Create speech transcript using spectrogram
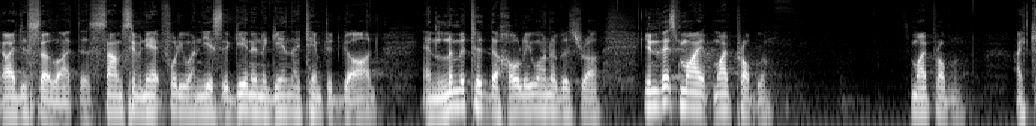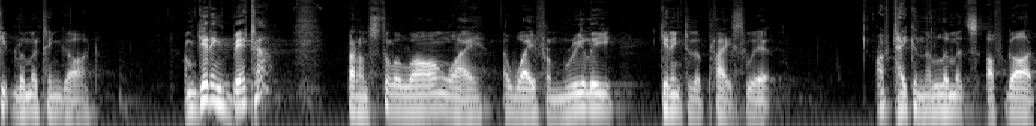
I just so like this. Psalm 78 41. Yes, again and again they tempted God and limited the Holy One of Israel. You know, that's my, my problem. It's my problem. I keep limiting God. I'm getting better, but I'm still a long way away from really getting to the place where I've taken the limits off God.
